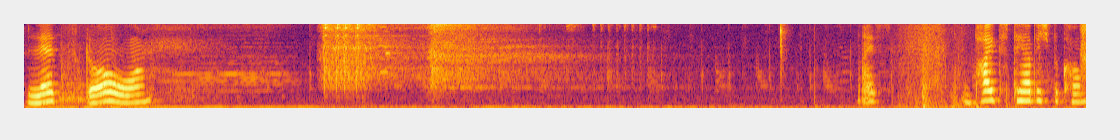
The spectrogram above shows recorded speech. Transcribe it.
Let's go. Nice. Ein paar XP habe ich bekommen.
